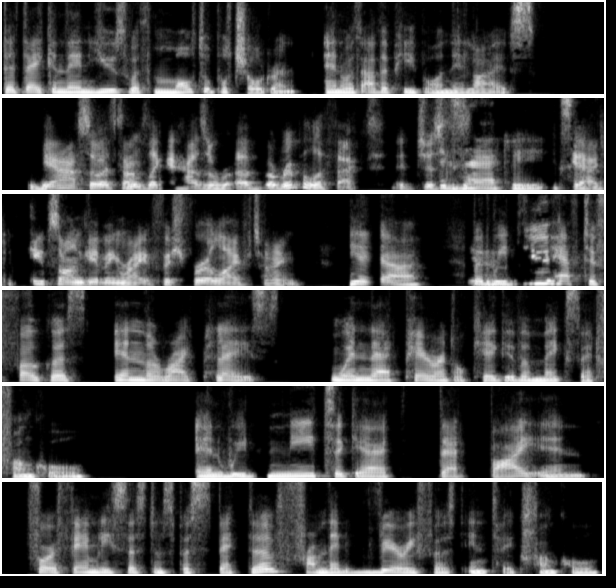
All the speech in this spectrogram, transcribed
that they can then use with multiple children and with other people in their lives. Yeah, so it sounds like it has a, a, a ripple effect. It just exactly, exactly. Yeah, keeps on giving, right? Fish for a lifetime. Yeah. yeah, but we do have to focus in the right place when that parent or caregiver makes that phone call, and we need to get that buy-in for a family systems perspective from that very first intake phone call.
